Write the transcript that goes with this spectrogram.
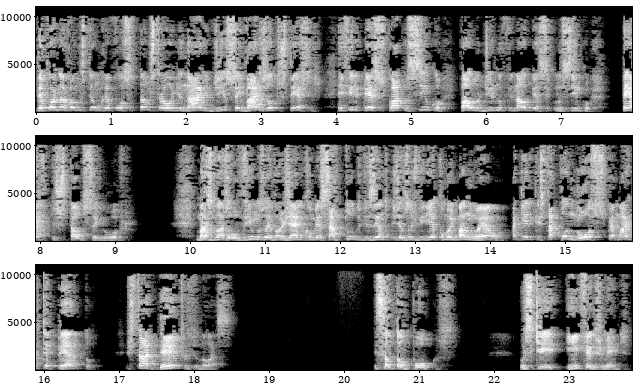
Depois nós vamos ter um reforço tão extraordinário disso em vários outros textos. Em Filipenses 4, 5, Paulo diz no final do versículo 5: Perto está o Senhor. Mas nós ouvimos o Evangelho começar tudo dizendo que Jesus viria como Emmanuel, aquele que está conosco, é mais do que perto, está dentro de nós. E são tão poucos os que, infelizmente,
